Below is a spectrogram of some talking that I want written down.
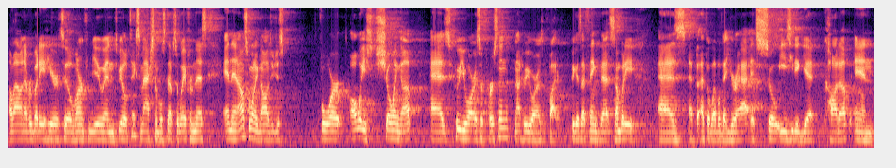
allowing everybody here to learn from you and to be able to take some actionable steps away from this. And then I also want to acknowledge you just for always showing up as who you are as a person, not who you are as a fighter. Because I think that somebody as at the, at the level that you're at, it's so easy to get caught up in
